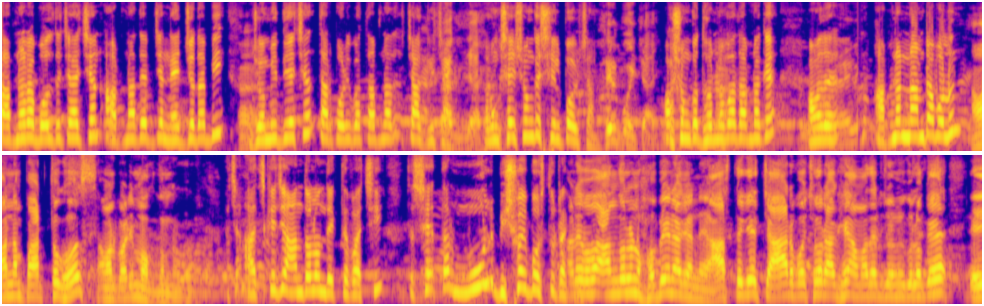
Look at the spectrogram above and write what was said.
আপনারা বলতে চাইছেন আপনাদের যে ন্যায্য দাবি জমি দিয়েছেন তার পরিবর্তে আপনাদের চাকরি চান চাকরি এবং সেই সঙ্গে শিল্পও চান। শিল্পই চাই। অসংখ্য ধন্যবাদ আপনাকে। আমাদের আপনার নামটা বলুন। আমার নাম পার্থ ঘোষ আমার বাড়ি মকদমনগর। আচ্ছা আজকে যে আন্দোলন দেখতে পাচ্ছি তো সে তার মূল বিষয়বস্তুটা আরে বাবা আন্দোলন হবে না কেন? আজ থেকে চার বছর আগে আমাদের জমিগুলোকে এই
